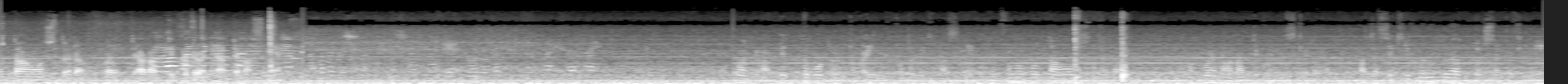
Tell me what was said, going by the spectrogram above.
ボタンを押したらこうやって上がってくるようになってますね。ここにはペットボトルとか入れるこのボタンを押したら、まあ、こういうの上がってくるんですけど、まあ、座席フルフラットした時に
